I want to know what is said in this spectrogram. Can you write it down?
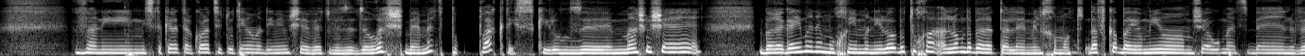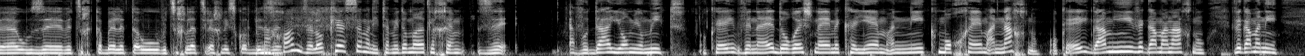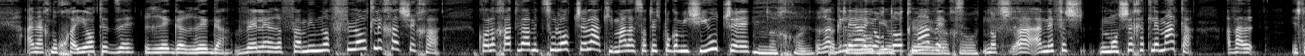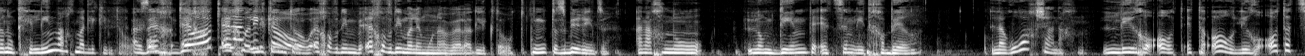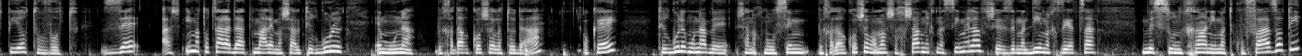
ואני מסתכלת על כל הציטוטים המדהימים שהבאת, וזה דורש באמת פרקטיס, כאילו זה משהו שברגעים הנמוכים אני לא בטוחה, אני לא מדברת על אה, מלחמות, דווקא ביומיום שההוא מעצבן וההוא זה, וצריך לקבל את ההוא וצריך להצליח לזכות בזה. נכון, זה לא קסם, אני תמיד אומרת לכם, זה עבודה יומיומית, אוקיי? ונאה דורש נאה מקיים, אני כמוכם, אנחנו, אוקיי? גם היא וגם אנחנו, וגם אני. אנחנו חיות את זה רגע רגע, ולפעמים נופלות לחשיכה. כל אחת והמצולות שלה, כי מה לעשות, יש פה גם אישיות שרגליה נכון, יורדות מוות. נופש, הנפש מושכת למטה, אבל יש לנו כלים ואנחנו מדליקים את האור. אז איך, איך, איך מדליקים את האור. איך עובדים, איך עובדים על אמונה ועל להדליק את האור? תסבירי את זה. אנחנו לומדים בעצם להתחבר לרוח שאנחנו, לראות את האור, לראות תצפיות טובות. זה, אם את רוצה לדעת מה למשל, תרגול אמונה בחדר כושר לתודעה, אוקיי? תרגול אמונה שאנחנו עושים בחדר כושר, ממש עכשיו נכנסים אליו, שזה מדהים איך זה יצא מסונכרן עם התקופה הזאתי.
